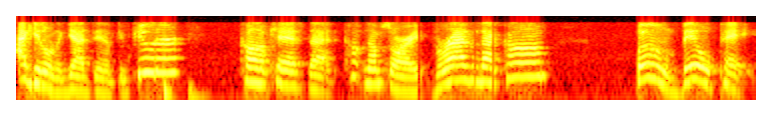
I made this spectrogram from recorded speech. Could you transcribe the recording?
I get on the goddamn computer, Comcast dot no, I'm sorry, Verizon.com, boom, bill pay.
